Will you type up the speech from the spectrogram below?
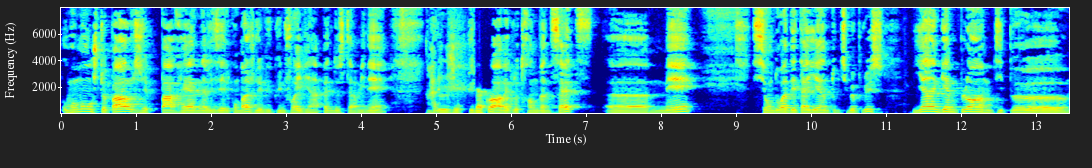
au moment où je te parle, j'ai pas réanalysé le combat, je l'ai vu qu'une fois, il vient à peine de se terminer. Je, suis d'accord avec le 30-27, euh, mais si on doit détailler un tout petit peu plus, il y a un game plan un petit peu euh,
